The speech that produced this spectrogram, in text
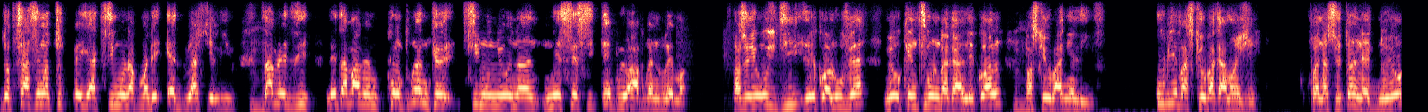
donc ça, c'est dans tout pays, si on a demandé aide pour acheter livre. -hmm. Ça veut dire, l'État va même comprendre que si nous avons une nécessité pour apprendre vraiment. Parce que dit l'école ouverte, mais aucun petit monde pas à l'école Mhm. parce que yo pas de livre. Ou bien parce que yo pas manger. Pendan se tan, neg nou yo,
